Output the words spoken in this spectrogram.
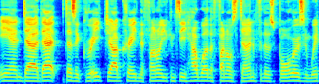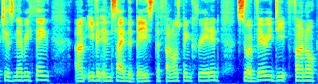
And uh, that does a great job creating the funnel. You can see how well the funnel's done for those bowlers and witches and everything. Um, even inside the base, the funnel's been created. So a very deep funnel.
